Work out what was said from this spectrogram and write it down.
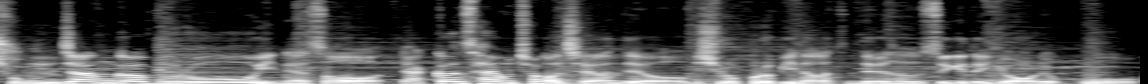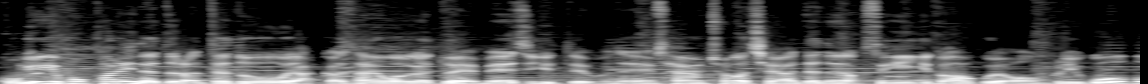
중장갑으로 인해서 약간 사용처가 제한돼요. 시로프로 비나 같은 데에서 쓰기 되게 어렵고 공격이 폭발인 애들한테도 약간 사용하기가 또 애매해지기 때문에 사용처가 제한되는 학생이기도 하고요. 그리고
